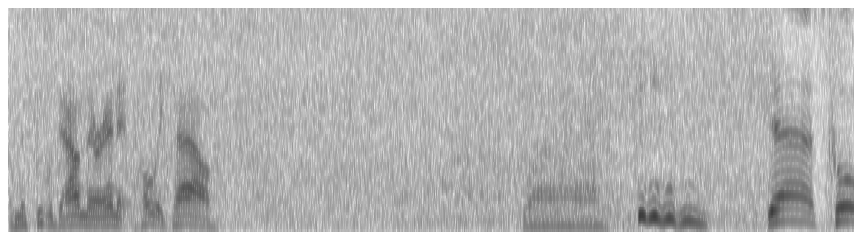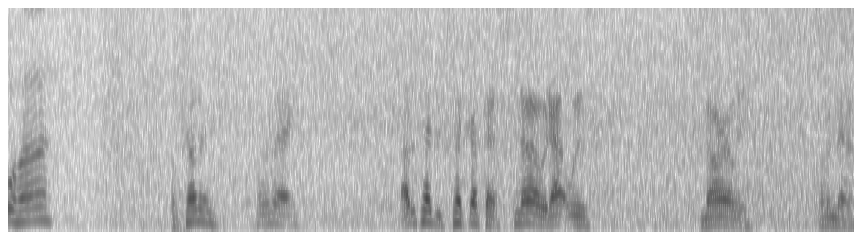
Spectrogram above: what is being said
And there's people down there in it. Holy cow. Wow. yes, cool, huh? I'm coming. Coming back. I just had to check out that snow. That was gnarly. Coming down.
